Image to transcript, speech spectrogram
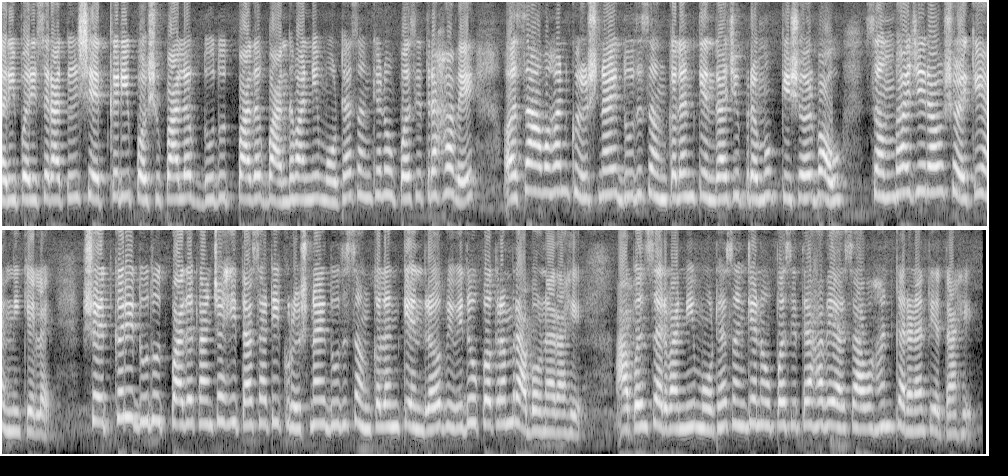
तरी परिसरातील शेतकरी पशुपालक दूध उत्पादक बांधवांनी मोठ्या संख्येने उपस्थित राहावे असं आवाहन कृष्णाई दूध संकलन केंद्राचे प्रमुख किशोर भाऊ संभाजीराव शेळके यांनी केलंय. शेतकरी दूध उत्पादकांच्या हितासाठी कृष्णाई दूध संकलन केंद्र विविध उपक्रम राबवणार आहे. आपण सर्वांनी मोठ्या संख्येने उपस्थित राहावे असं आवाहन करण्यात येत आहे.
